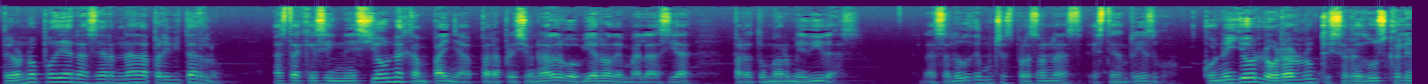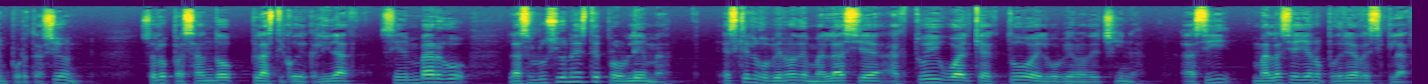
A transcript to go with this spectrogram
pero no podían hacer nada para evitarlo, hasta que se inició una campaña para presionar al gobierno de Malasia para tomar medidas. La salud de muchas personas está en riesgo. Con ello lograron que se reduzca la importación, solo pasando plástico de calidad. Sin embargo, la solución a este problema es que el gobierno de Malasia actúe igual que actuó el gobierno de China. Así, Malasia ya no podría reciclar.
